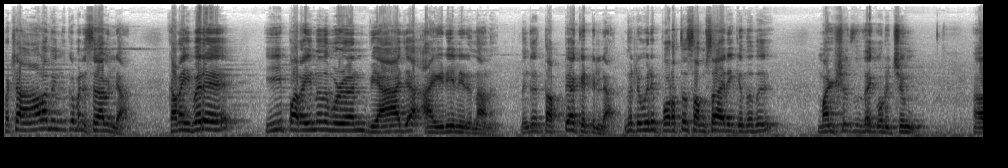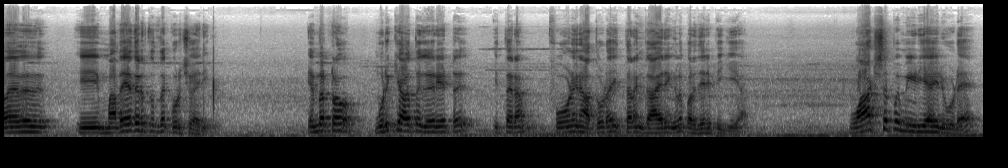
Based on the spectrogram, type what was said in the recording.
പക്ഷേ ആളെ നിങ്ങൾക്ക് മനസ്സിലാവില്ല. കാരണം ഇവർ ഈ പറയുന്നത് മുഴുവൻ വ്യാജ ഐഡിയയിലിരുന്നാണ് നിങ്ങൾക്ക് തപ്പിയാ കിട്ടില്ല. എന്നിട്ട് ഇവർ പുറത്ത് സംസാരിക്കുന്നത് മനുഷ്യത്വത്തെക്കുറിച്ചും അതായത് ഈ മതേതരത്വത്തെക്കുറിച്ചുമായിരിക്കും. എന്നിട്ടോ മുറിക്കകത്ത് കയറിയിട്ട് ഇത്തരം ഫോണിനകത്തൂടെ ഇത്തരം കാര്യങ്ങൾ പ്രചരിപ്പിക്കുക. വാട്സപ്പ് മീഡിയയിലൂടെ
